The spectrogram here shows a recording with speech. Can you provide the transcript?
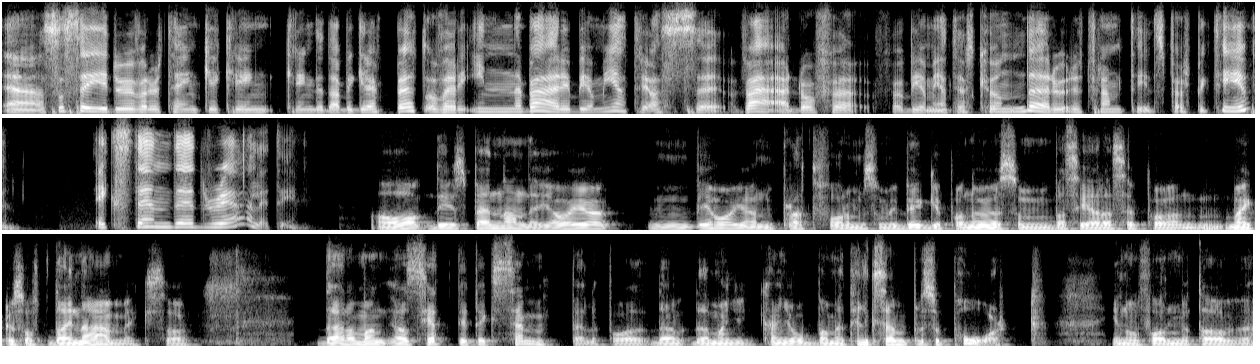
Eh, så säger du vad du tänker kring, kring det där begreppet och vad det innebär i Biometrias värld och för, för Biometrias kunder ur ett framtidsperspektiv. Extended reality. Ja, det är spännande. Jag har ju, mm, vi har ju en plattform som vi bygger på nu som baserar sig på Microsoft Dynamics. Så där har man, jag har sett ett exempel på där, där man kan jobba med till exempel support i någon form av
